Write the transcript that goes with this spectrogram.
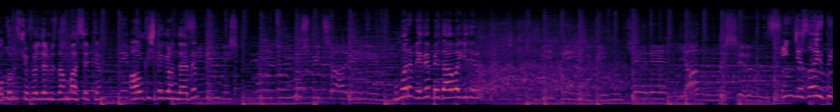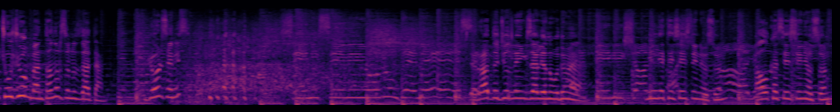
Otobüs şoförlerimizden bahsettim. Alkış da gönderdim. Umarım eve bedava giderim. İnce zayıf bir çocuğum ben tanırsınız zaten. Görseniz Seni seviyorum demese Ya radyoculuğun en güzel yanı bu değil mi? Millete et sesleniyorsun. Halka sesleniyorsun.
